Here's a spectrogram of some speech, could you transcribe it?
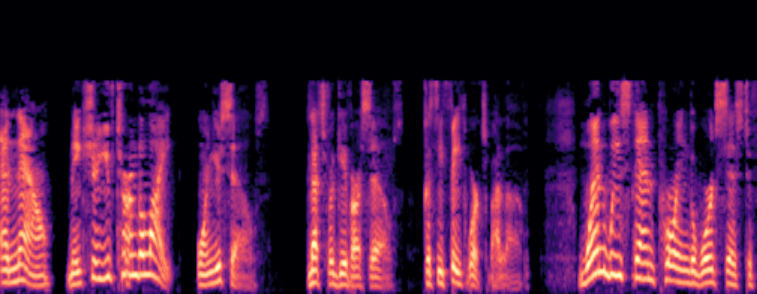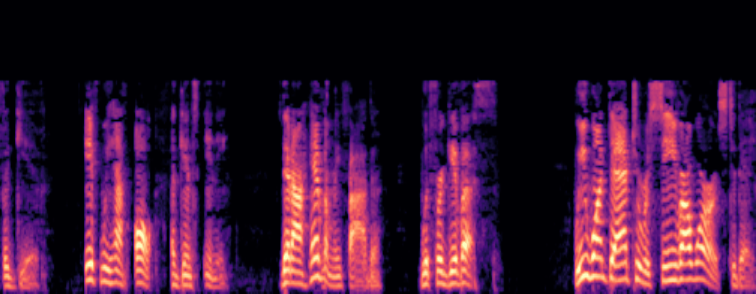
And now make sure you've turned the light on yourselves. Let's forgive ourselves. Because see, faith works by love. When we stand praying, the word says to forgive if we have aught against any, that our heavenly father would forgive us. We want dad to receive our words today,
